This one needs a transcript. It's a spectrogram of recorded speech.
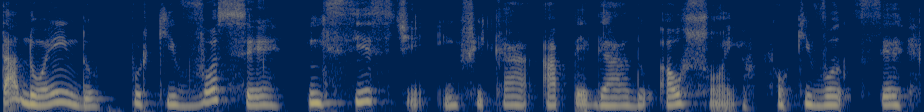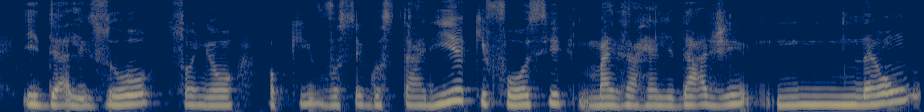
Tá doendo porque você insiste em ficar apegado ao sonho, ao que você idealizou, sonhou, ao que você gostaria que fosse, mas a realidade não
